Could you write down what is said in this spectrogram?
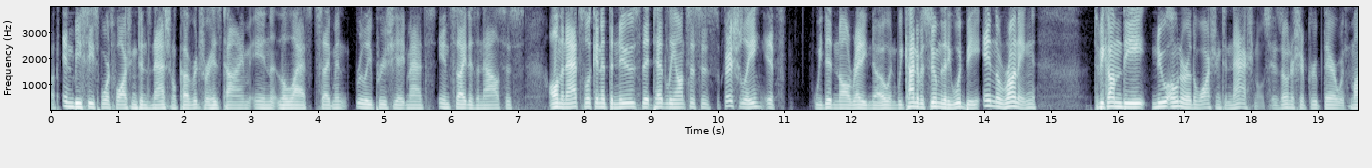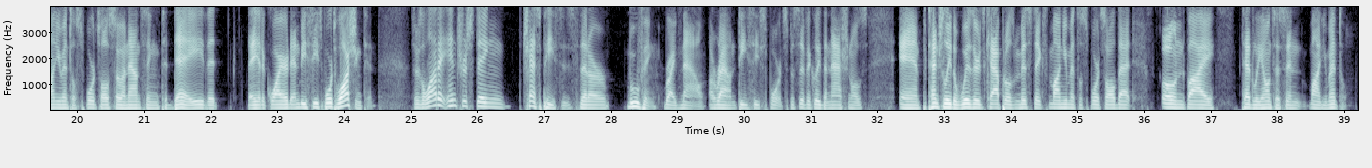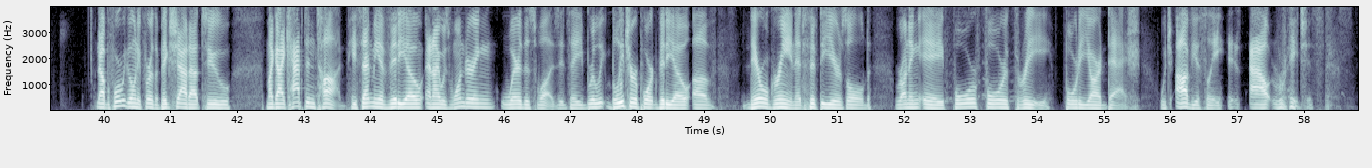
of NBC Sports Washington's national coverage for his time in the last segment. Really appreciate Matt's insight, his analysis on the Nats, looking at the news that Ted Leonsis is officially, if we didn't already know, and we kind of assumed that he would be, in the running to become the new owner of the Washington Nationals. His ownership group there with Monumental Sports also announcing today that they had acquired NBC Sports Washington. So there's a lot of interesting chess pieces that are moving right now around DC sports, specifically the Nationals and potentially the Wizards, Capitals, Mystics, Monumental Sports, all that owned by Ted Leonsis and Monumental. Now, before we go any further, big shout out to my guy Captain Todd. He sent me a video, and I was wondering where this was. It's a Bleacher Report video of Darrell Green at 50 years old running a 4.43 40 yard dash, which obviously is outrageous.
